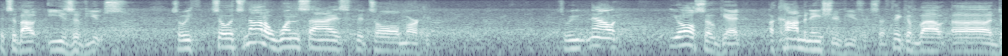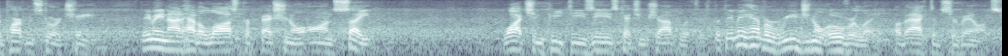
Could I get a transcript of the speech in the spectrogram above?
it's about ease of use. So, we, so it's not a one size fits all market. So we now you also get a combination of users. So think about a department store chain. They may not have a loss professional on site watching PTZs, catching shoplifters, but they may have a regional overlay of active surveillance.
